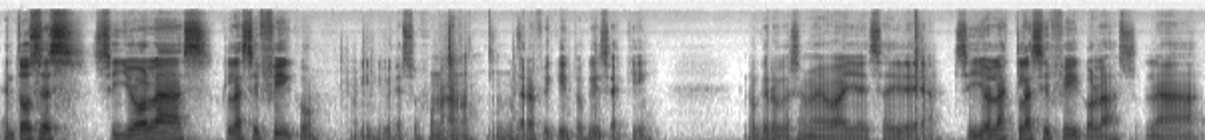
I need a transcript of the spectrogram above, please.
Entonces, si yo las clasifico, y eso fue una- un grafiquito que hice aquí, no quiero que se me vaya esa idea. Si yo las clasifico las, la-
